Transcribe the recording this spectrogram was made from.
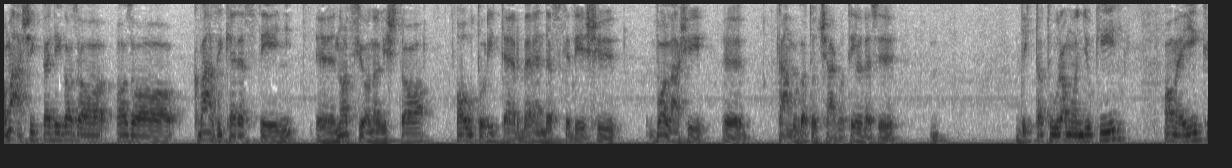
a másik pedig az a, az a kvázi keresztény, nacionalista, autoriter berendezkedésű, vallási támogatottságot élvező diktatúra, mondjuk így, amelyik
